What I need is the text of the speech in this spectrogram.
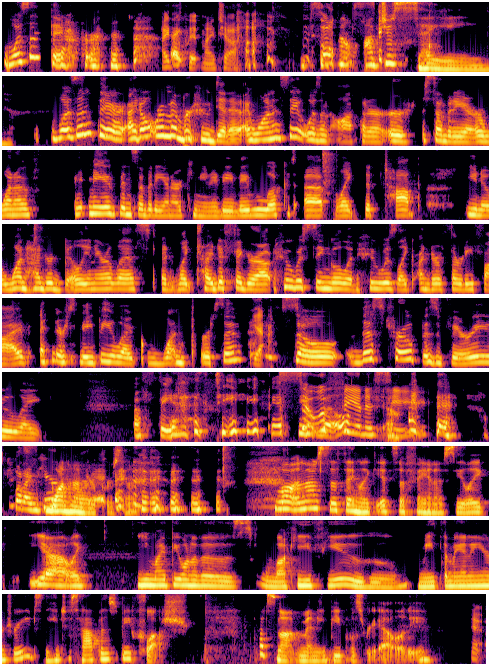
Wasn't there? I'd quit my job. so no, I'm just saying. Wasn't there? I don't remember who did it. I want to say it was an author or somebody or one of it may have been somebody in our community. They looked up like the top, you know, 100 billionaire list and like tried to figure out who was single and who was like under 35. And there's maybe like one person. Yeah. So this trope is very like a fantasy. so a fantasy. Yeah. but I'm here 100%. well, and that's the thing. Like, it's a fantasy. Like, yeah, like you might be one of those lucky few who meet the man in your dreams and he just happens to be flush. That's not many people's reality. No.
